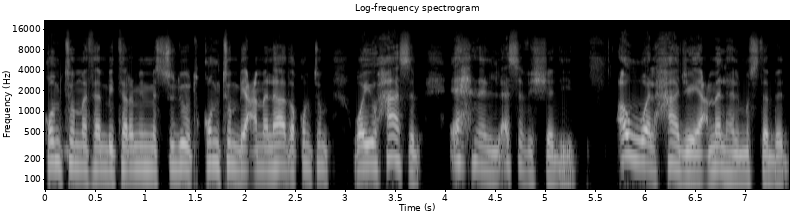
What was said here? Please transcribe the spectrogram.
قمتم مثلا بترميم السدود قمتم بعمل هذا قمتم ويحاسب. إحنا للأسف الشديد أول حاجة يعملها المستبد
